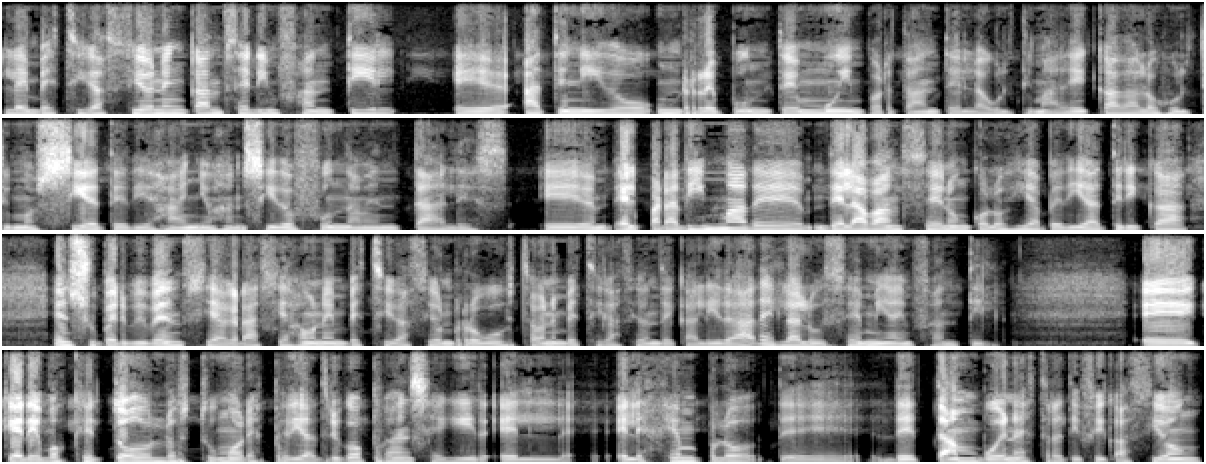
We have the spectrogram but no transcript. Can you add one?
La investigación en cáncer infantil eh, ha tenido un repunte muy importante en la última década, los últimos 7, 10 años han sido fundamentales. Eh, el paradigma del avance en oncología pediátrica, en supervivencia gracias a una investigación robusta, una investigación de calidad, es la leucemia infantil. Eh, queremos que todos los tumores pediátricos puedan seguir el, ejemplo de, tan buena estratificación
